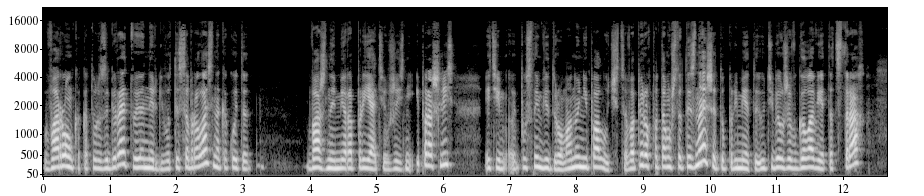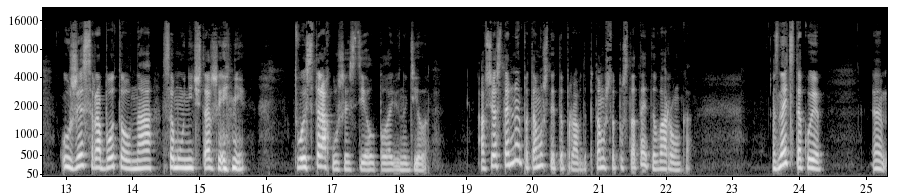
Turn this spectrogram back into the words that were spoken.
воронка, которая забирает твою энергию. Вот ты собралась на какое-то важное мероприятие в жизни и прошлись этим э, пустым ведром. Оно не получится. Во-первых, потому что ты знаешь эту примету, и у тебя уже в голове этот страх уже сработал на самоуничтожение. Твой страх уже сделал половину дела. А все остальное, потому что это правда. Потому что пустота – это воронка. Знаете такое э,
